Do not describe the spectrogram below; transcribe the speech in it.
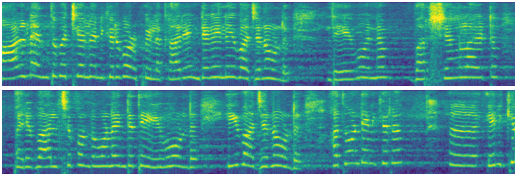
ആളുടെ എന്ത് പറ്റിയാലും എനിക്കൊരു കുഴപ്പമില്ല. കാര്യം എന്റെ കയ്യിൽ ഈ വചനമുണ്ട്. ദൈവം എന്നെ വർഷങ്ങളായിട്ട് പരിപാലിച്ച് കൊണ്ടുപോകുന്ന എന്റെ ദൈവമുണ്ട്. ഈ വചനമുണ്ട്. അതുകൊണ്ട് എനിക്കൊരു എനിക്ക്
